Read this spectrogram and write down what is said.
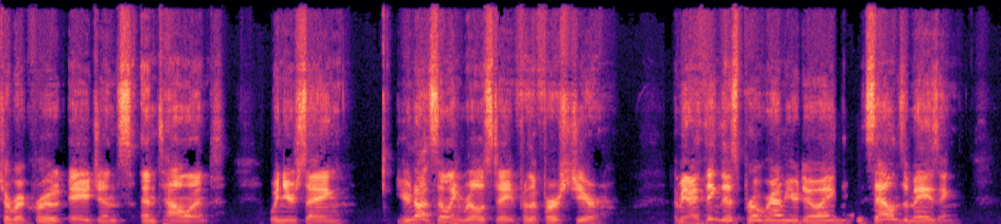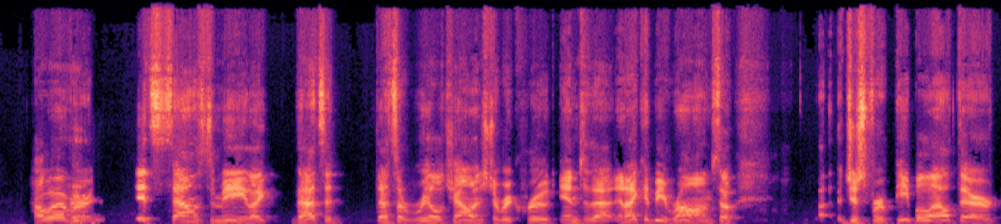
to recruit agents and talent when you're saying you're not selling real estate for the first year. I mean, I think this program you're doing, it sounds amazing. However, it sounds to me like that's a that's a real challenge to recruit into that. And I could be wrong. So uh, just for people out there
